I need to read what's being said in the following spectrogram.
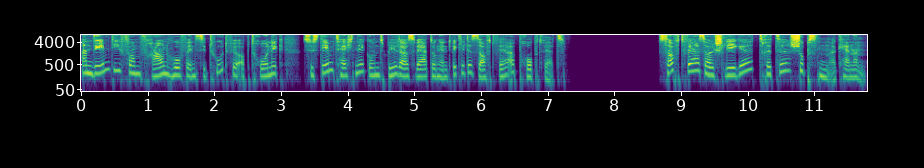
an dem die vom Fraunhofer Institut für Optronik, Systemtechnik und Bildauswertung entwickelte Software erprobt wird. Software soll Schläge, Tritte, Schubsen erkennen.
